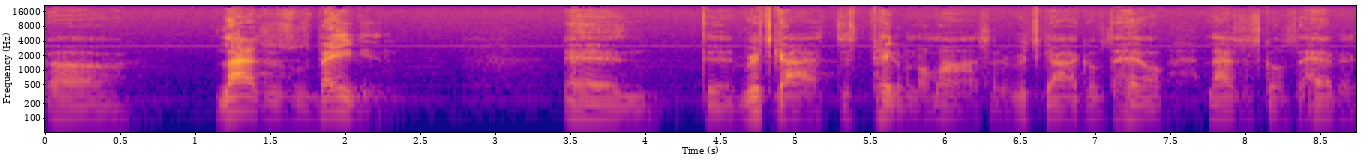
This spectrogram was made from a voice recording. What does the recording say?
uh, Lazarus was begging, and the rich guy just paid him no mind. So the rich guy goes to hell, Lazarus goes to heaven.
